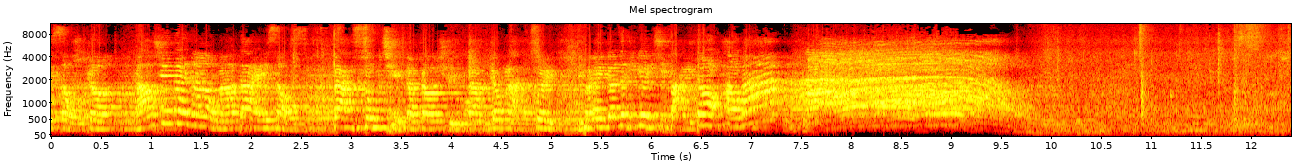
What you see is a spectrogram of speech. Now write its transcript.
一首歌然后现在呢我们要带来一首非常抒情的歌曲非常慵懒所以你们可以跟着音乐一起摆动好吗？好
